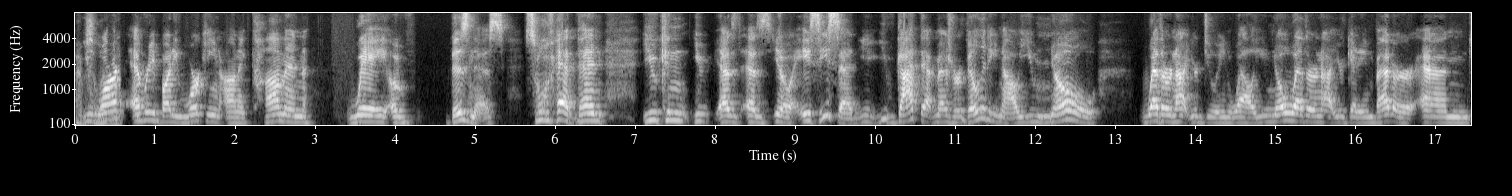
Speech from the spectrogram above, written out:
Absolutely. You want everybody working on a common way of business so that then you can you as as you know AC said you, you've got that measurability now you know whether or not you're doing well you know whether or not you're getting better and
